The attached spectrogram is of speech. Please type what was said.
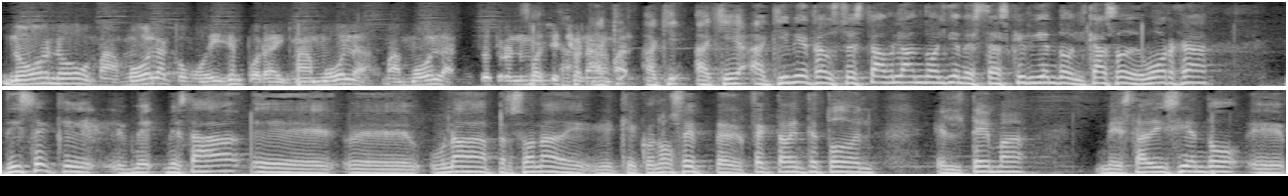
No, no, mamola, como dicen por ahí, mamola, mamola. Nosotros no hemos hecho nada aquí, mal. aquí, aquí, aquí mientras usted está hablando, alguien me está escribiendo el caso de Borja. Dice que me, me está eh, eh, una persona de- que conoce perfectamente todo el, el tema, me está diciendo, eh,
